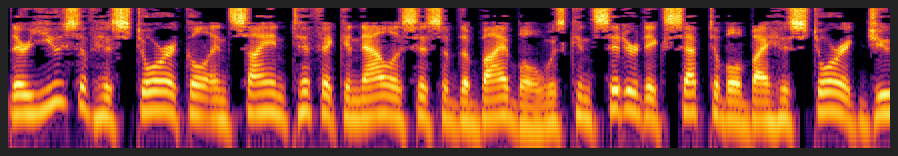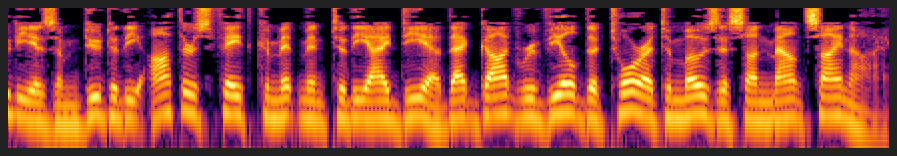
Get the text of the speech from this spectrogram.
Their use of historical and scientific analysis of the Bible was considered acceptable by historic Judaism due to the author's faith commitment to the idea that God revealed the Torah to Moses on Mount Sinai.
